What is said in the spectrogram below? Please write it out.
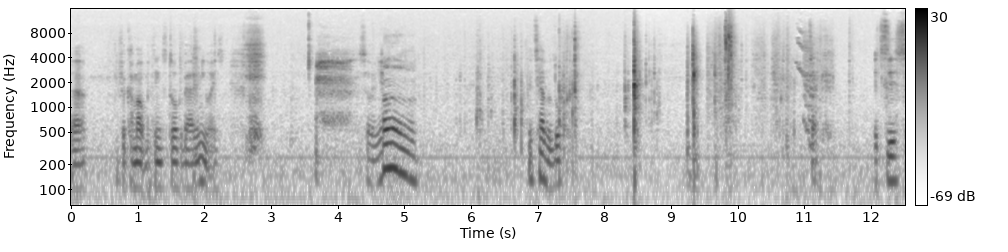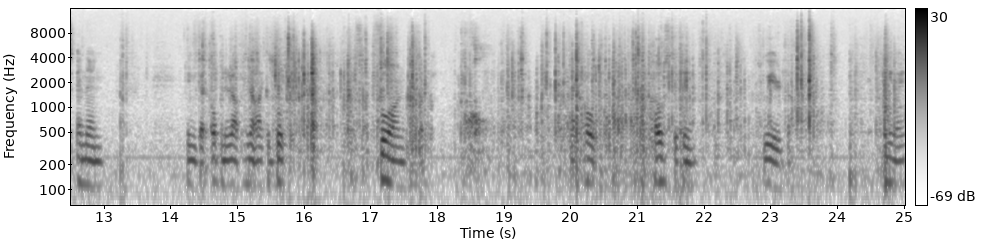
Uh, if I come up with things to talk about anyways. So, yeah. Uh, let's have a look. It's like, it's this and then you gotta open it up. It's not like a book. It's like full on. Like, whole poster thing. It's weird, anyways.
